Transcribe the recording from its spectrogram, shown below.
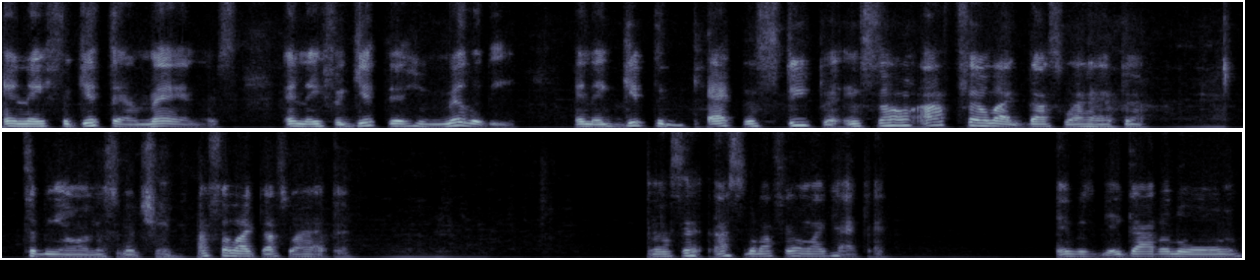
and they forget their manners and they forget their humility and they get to acting stupid. And so I feel like that's what happened, to be honest with you. I feel like that's what happened. That's it. That's what I feel like happened. It was it got a little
